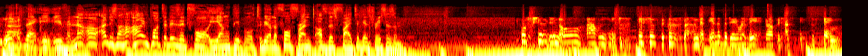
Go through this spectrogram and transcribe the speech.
Yeah, uh, exactly. e- even now, uh, Andy. So, how, how important is it for young people to be on the forefront of this fight against racism? Should in all um, just because um, at the end of the day, they grow up, it has to be the same.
